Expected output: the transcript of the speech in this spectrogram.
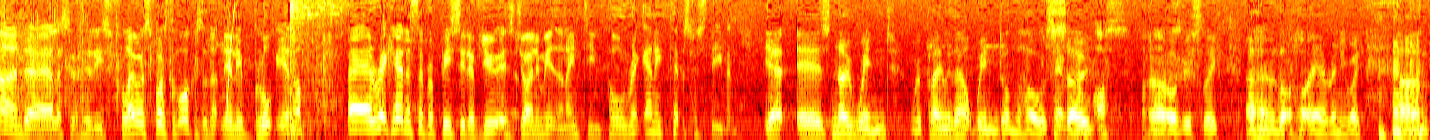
And uh, let's get rid of these flowers first of all, because they're not nearly blokey enough. Uh, Rick Henderson for PC Review is joining me at the 19th hole. Rick, any tips for Stephen? Yeah, there's no wind. We're playing without wind on the holes, Except so us, uh, obviously uh, a lot of hot air anyway. um,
